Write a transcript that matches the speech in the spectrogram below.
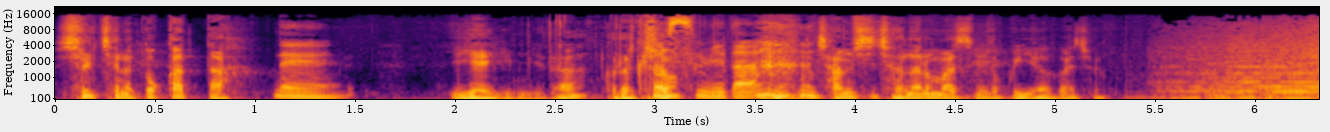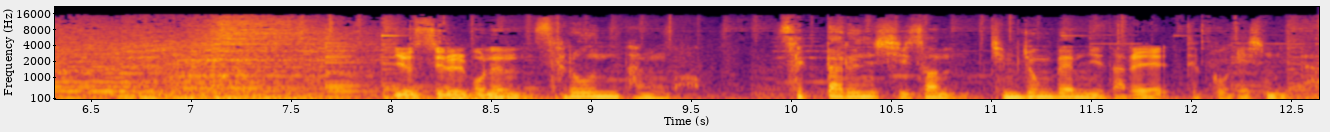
실체는 똑같다. 네. 이 얘기입니다. 그렇죠? 그렇습니다. 잠시 전하는 말씀 듣고 이어가죠. 뉴스를 보는 새로운 방법. 색다른 시선 김종배입니다를 듣고 계십니다.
